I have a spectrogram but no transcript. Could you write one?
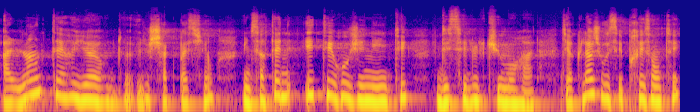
à l'intérieur de chaque patient une certaine hétérogénéité des cellules tumorales? C'est-à-dire que là, je vous ai présenté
